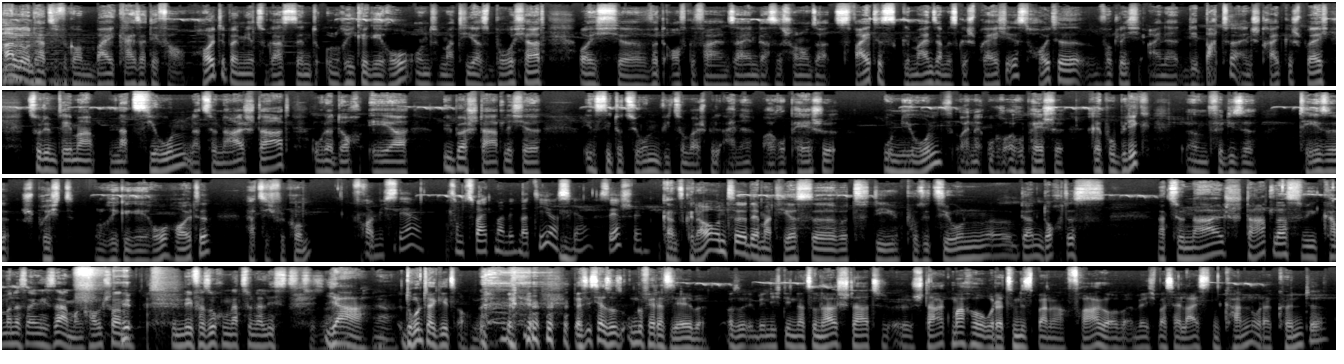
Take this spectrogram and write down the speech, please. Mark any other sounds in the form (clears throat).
Hallo und herzlich willkommen bei Kaiser TV. Heute bei mir zu Gast sind Ulrike Gero und Matthias Burchardt. Euch äh, wird aufgefallen sein, dass es schon unser zweites gemeinsames Gespräch ist. Heute wirklich eine Debatte, ein Streitgespräch zu dem Thema Nation, Nationalstaat oder doch eher überstaatliche Institutionen wie zum Beispiel eine Europäische Union, eine Europäische Republik. Ähm, für diese These spricht Ulrike Gero heute. Herzlich willkommen. Ich freue mich sehr. Zum zweiten Mal mit Matthias, mhm. ja. Sehr schön. Ganz genau. Und äh, der Matthias äh, wird die Position äh, dann doch des Nationalstaatlers, wie kann man das eigentlich sagen? Man kommt schon (laughs) in die Versuchung, Nationalist zu sein. Ja, ja. drunter geht's auch nicht. (laughs) das ist ja so ungefähr dasselbe. Also wenn ich den Nationalstaat äh, stark mache oder zumindest bei einer Frage, was er leisten kann oder könnte,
